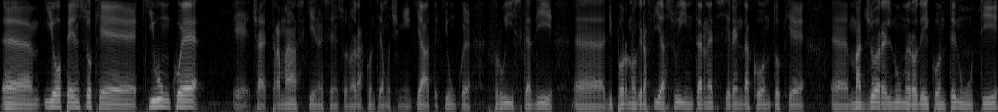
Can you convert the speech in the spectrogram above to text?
ehm, io penso che chiunque, cioè tra maschi nel senso non raccontiamoci minchiate, chiunque fruisca di, eh, di pornografia su internet si renda conto che eh, maggiore il numero dei contenuti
